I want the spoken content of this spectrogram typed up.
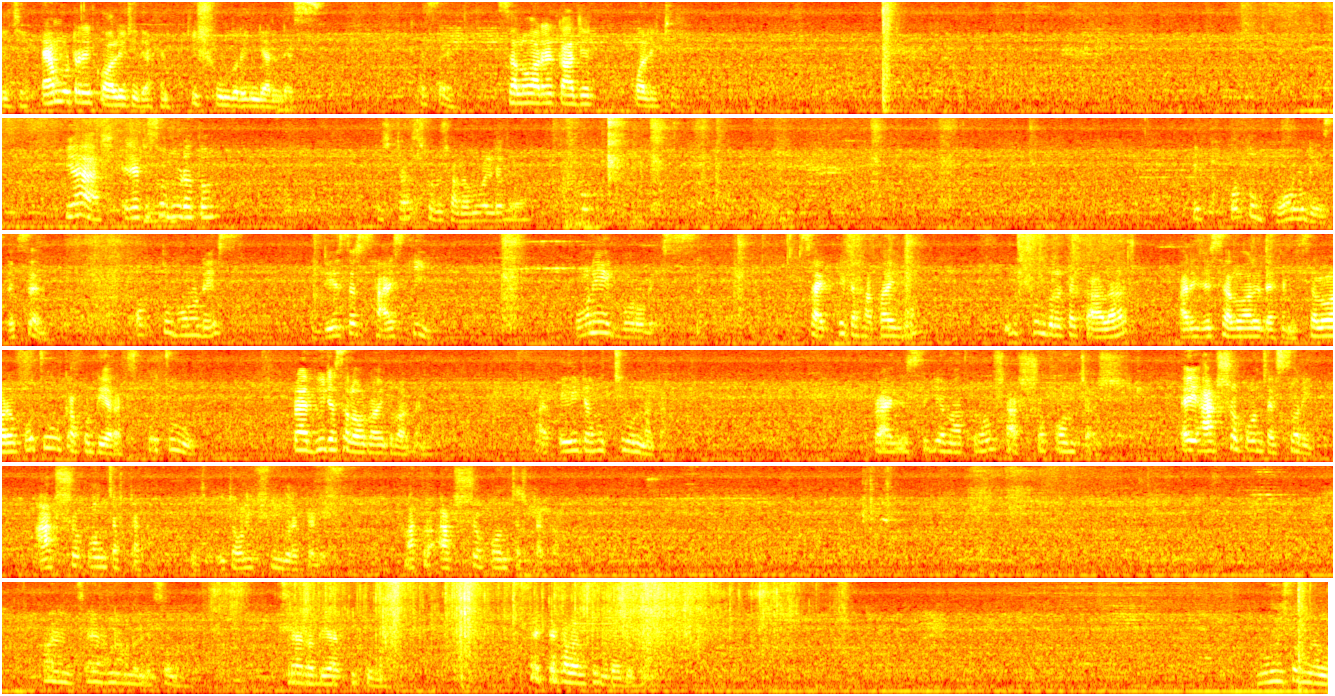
এই যে অ্যাম্বোটারি কোয়ালিটি দেখেন, কি সুন্দর ইন্ডিয়ান ড্রেস ঠিক আছে সালোয়ারের কাজের কোয়ালিটি। পিয়াস এটা একটা কত বড় ড্রেস দেখছেন? কত বড় ড্রেস ড্রেসের সাইজ কি? অনেক বড় ড্রেস সাইড থেকে হাতাইব। খুব সুন্দর একটা কালার আর এই যে সালোয়ারে দেখেন সালোয়ারে প্রচুর কাপড় দিয়ে রাখছে, প্রচুর। প্রায় দুইটা সালোয়ার বানাইতে পারবেন। আর এইটা হচ্ছে অন্যটা প্রাইস হচ্ছে গিয়ে মাত্র সাতশো পঞ্চাশ। এই আটশো পঞ্চাশ সরি আটশো পঞ্চাশ টাকা। এটা অনেক সুন্দর একটা ড্রেস মাত্র আটশো পঞ্চাশ টাকা। দিয়ে আর কি একটা কালার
